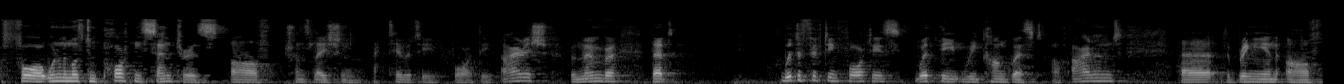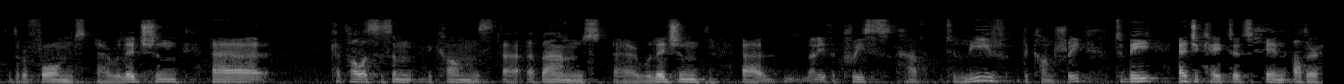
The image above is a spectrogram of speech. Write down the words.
for one of the most important centres of translation activity for the Irish. Remember that with the 1540s, with the reconquest of Ireland, uh, the bringing in of the Reformed uh, religion, uh, Catholicism becomes uh, a banned uh, religion. Uh, many of the priests have to leave the country to be educated in other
